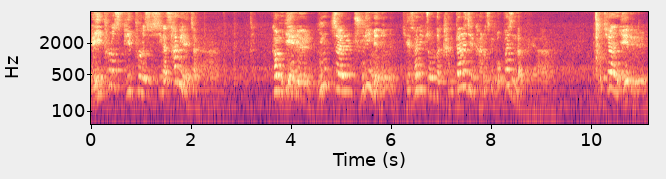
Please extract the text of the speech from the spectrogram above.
a 플러스 b 플러스 c가 3이랬잖아. 그럼 얘를 문자를 줄이면 계산이 좀 더 간단해질 가능성이 높아진단 말이야. 어떻게 하는 얘를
